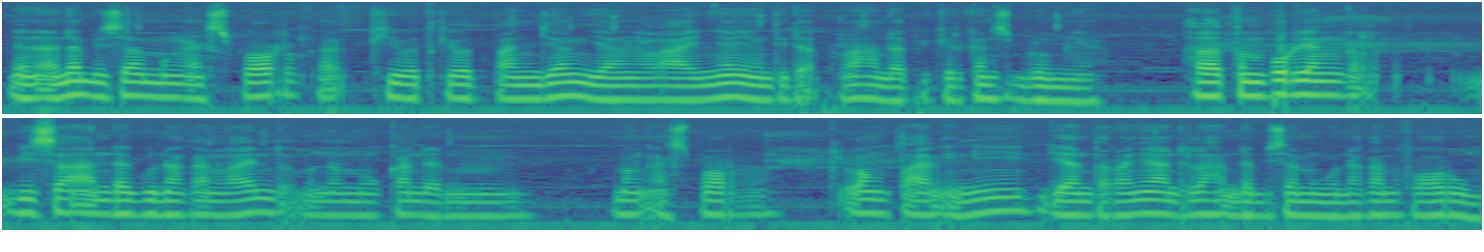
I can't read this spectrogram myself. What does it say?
dan Anda bisa mengeksplor keyword-keyword panjang yang lainnya yang tidak pernah Anda pikirkan sebelumnya. Alat tempur yang bisa Anda gunakan lain untuk menemukan dan mengeksplor long tail ini di antaranya adalah Anda bisa menggunakan forum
